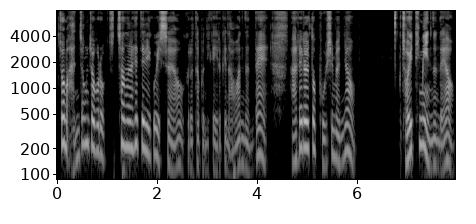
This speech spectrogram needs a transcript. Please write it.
좀 안정적으로 추천을 해 드리고 있어요. 그렇다 보니까 이렇게 나왔는데 아래를 또 보시면요. 저희 팀이 있는데요.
